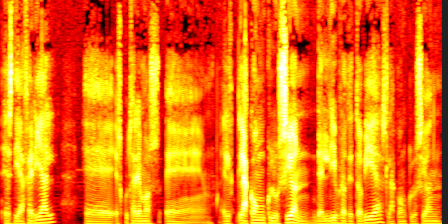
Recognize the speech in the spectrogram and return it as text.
es día ferial. escucharemos la conclusión del libro de Tobías, la conclusión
